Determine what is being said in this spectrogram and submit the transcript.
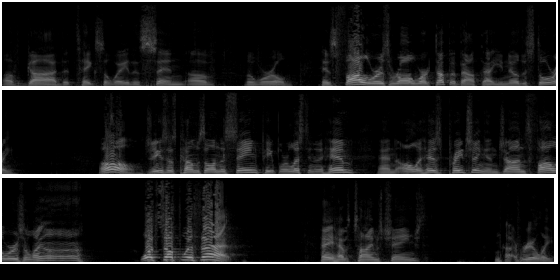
of God that takes away the sin of the world. His followers were all worked up about that. You know the story. Oh, Jesus comes on the scene, people are listening to him and all of his preaching, and John's followers are like, uh, what's up with that? Hey, have times changed? Not really.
